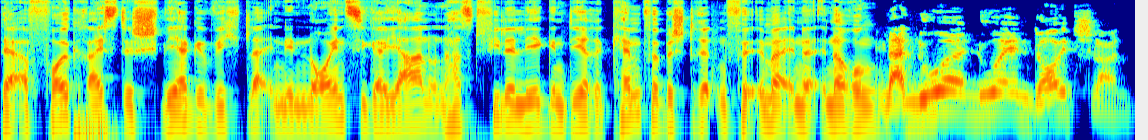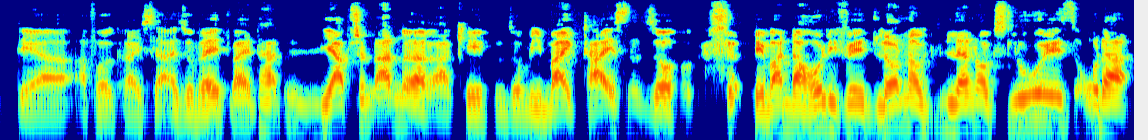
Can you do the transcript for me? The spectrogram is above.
der erfolgreichste Schwergewichtler in den 90er Jahren und hast viele legendäre Kämpfe bestritten, für immer in Erinnerung. Na, nur, nur in Deutschland der erfolgreichste. Also weltweit hatten, die haben schon andere Raketen, so wie Mike Tyson, so Evander Holyfield, Lennox, Lennox Lewis oder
